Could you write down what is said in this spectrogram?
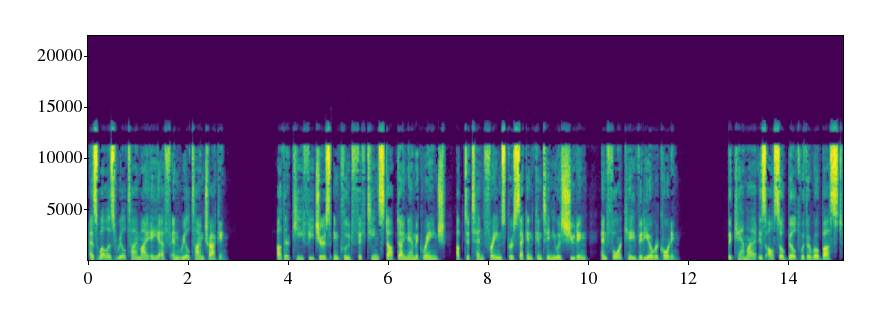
as well as real-time Eye AF and real-time tracking. Other key features include 15-stop dynamic range, up to 10 frames per second continuous shooting, and 4K video recording. The camera is also built with a robust,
